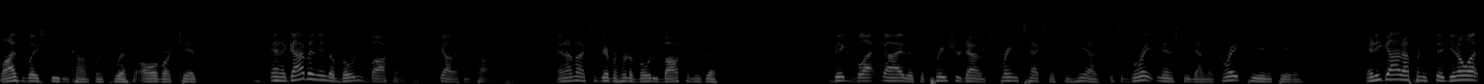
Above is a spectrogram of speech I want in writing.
Lives of Way student conference, with all of our kids, and a guy by the name of Voddie Baucham got up and talked. And I'm not sure if you ever heard of Voddie Baucham. He's a big black guy that's a preacher down in Spring, Texas, and he has just a great ministry down there, great communicator. And he got up and he said, You know what?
